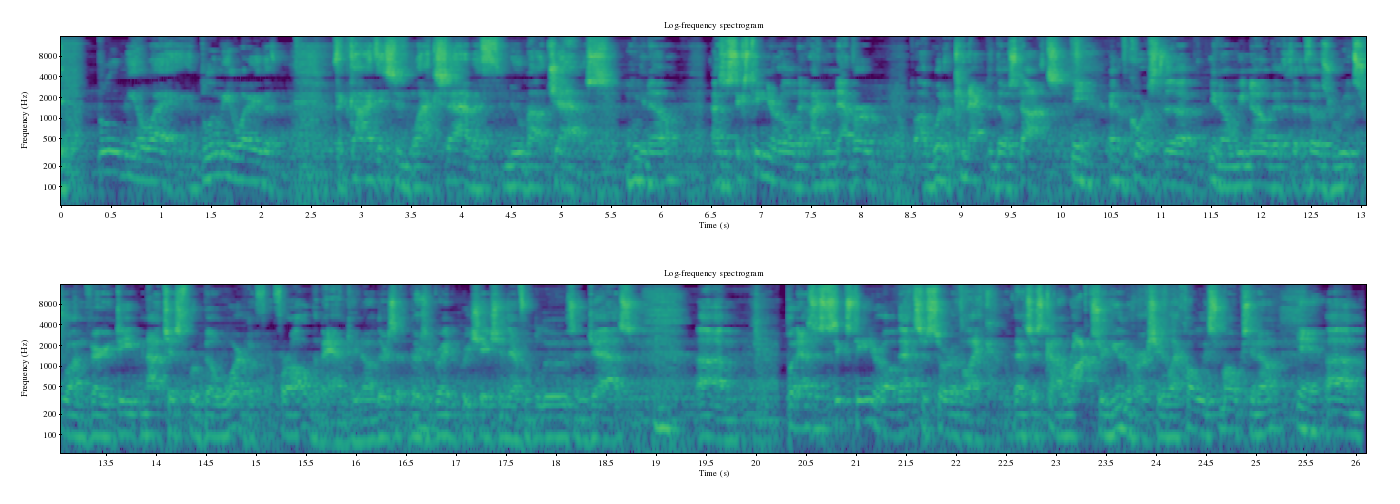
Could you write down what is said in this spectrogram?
it blew me away. It blew me away that the guy that's in Black Sabbath knew about jazz. You know, as a 16 year old, I never I would have connected those dots. Yeah. And of course, the you know we know that th- those roots run very deep, not just for Bill Ward, but for, for all the band. You know, there's a, there's a great appreciation there for blues and jazz. Um, but as a 16 16 year old, that's just sort of like, that just kind of rocks your universe. You're like, holy smokes, you know? Yeah. Um,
